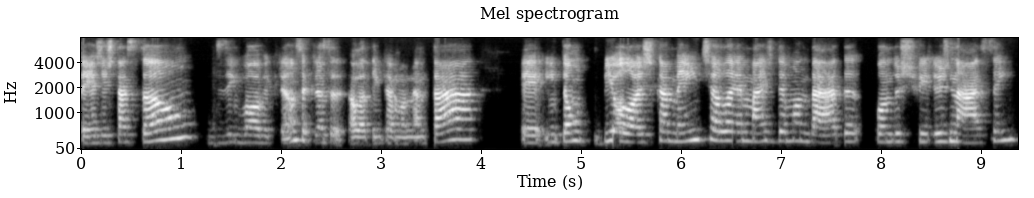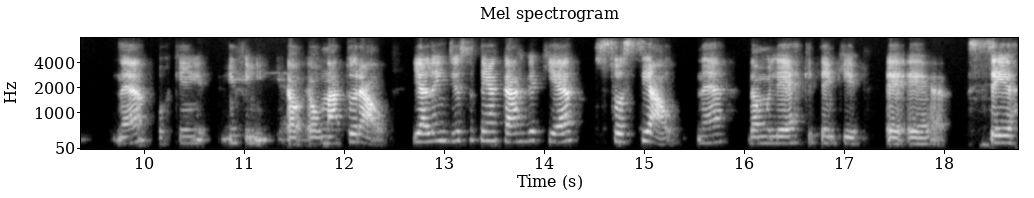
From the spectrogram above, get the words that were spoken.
tem a gestação, desenvolve a criança, a criança ela tem que amamentar, é, então, biologicamente, ela é mais demandada quando os filhos nascem, né? Porque, enfim, é, é o natural. E, além disso, tem a carga que é social, né? Da mulher que tem que é, é, ser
